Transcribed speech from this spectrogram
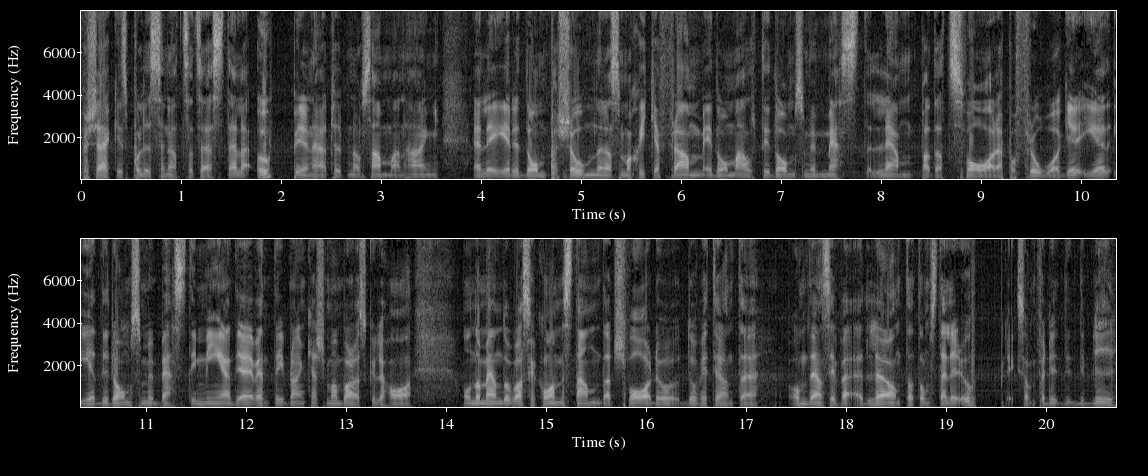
för Säkerhetspolisen att, så att säga, ställa upp i den här typen av sammanhang? Eller är det de personerna som man skickar fram, är de alltid de som är mest lämpade att svara på frågor? Är, är det de som är bäst i media? Jag vet inte, ibland kanske man bara skulle ha om de ändå bara ska komma med standardsvar, då, då vet jag inte om det ens är lönt att de ställer upp liksom. För det, det, det blir,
